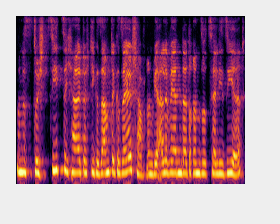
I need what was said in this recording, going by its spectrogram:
Und es durchzieht sich halt durch die gesamte Gesellschaft und wir alle werden da drin sozialisiert.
